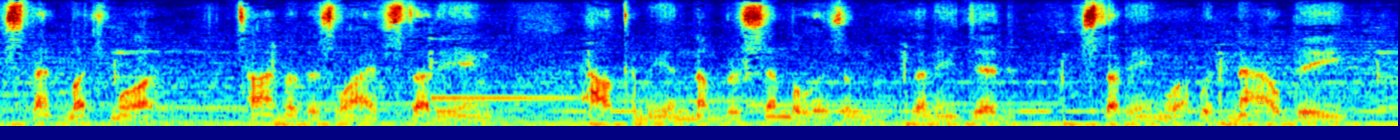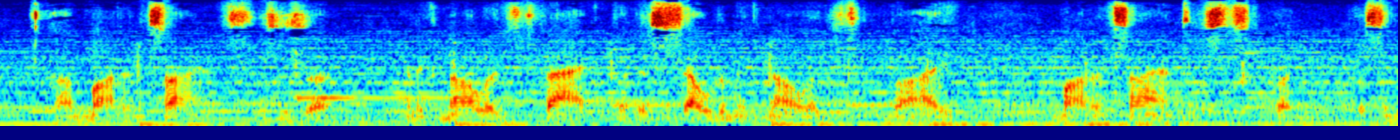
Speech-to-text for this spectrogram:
spent much more time of his life studying alchemy and number symbolism than he did studying what would now be uh, modern science. This is a, an acknowledged fact that is seldom acknowledged by modern scientists. But listen.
